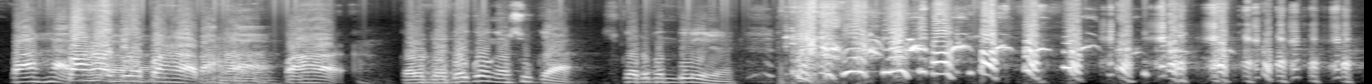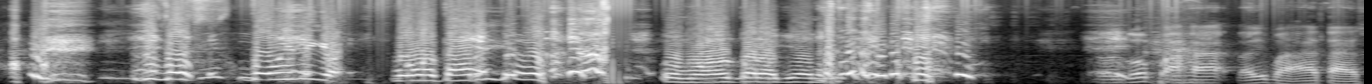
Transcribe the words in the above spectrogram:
paha. Paha dia paha, paha. paha, paha. Kalau dada gua nggak suka, suka ada pentilnya. Itu bau, bau ini nggak? Bau matahari nggak? Oh, molto lagi anjing. Kalau gue paha, tapi paha atas.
